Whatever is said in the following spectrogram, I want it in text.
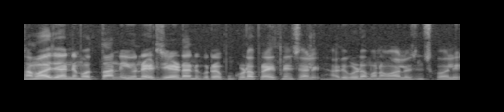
సమాజాన్ని మొత్తాన్ని యునైట్ చేయడానికి కూడా ప్రయత్నించాలి. అది కూడా మనం ఆలోచించుకోవాలి.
